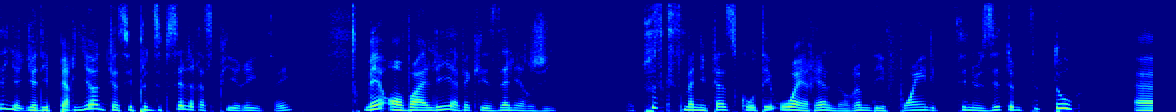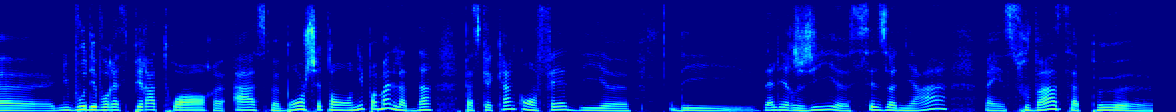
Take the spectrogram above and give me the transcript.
Il y, a des périodes que c'est plus difficile de respirer. Mais on va aller avec les allergies. Tout ce qui se manifeste côté ORL, le rhume des foins, des petites sinusites, un petit tout, euh, niveau des voies respiratoires, euh, asthme, bronchite, on est pas mal là-dedans. Parce que quand on fait des, euh, des allergies saisonnières, bien souvent, ça peut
